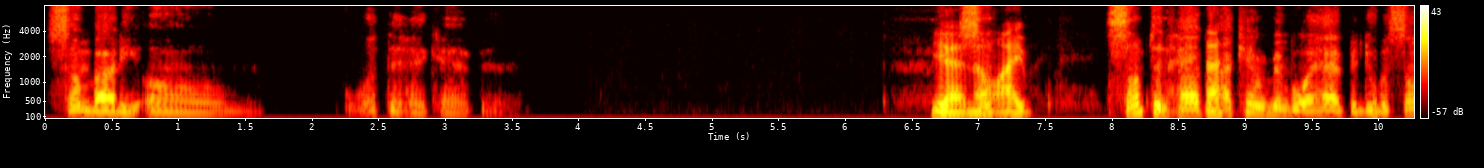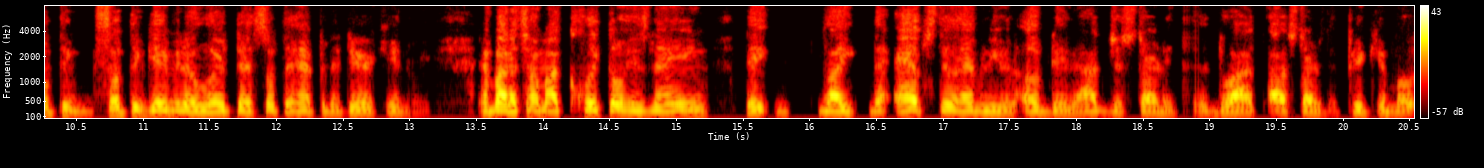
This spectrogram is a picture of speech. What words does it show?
somebody um, what the heck happened? Yeah, Some, no, I something happened. Huh? I can't remember what happened, dude, but something something gave me the alert that something happened to Derrick Henry. And by the time I clicked on his name, they like the app still haven't even updated. I just started to do. I, I started to pick him up,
